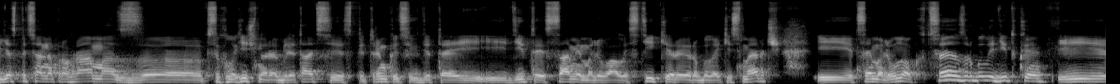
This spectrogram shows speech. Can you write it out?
є спеціальна програма з психологічної реабілітації, з підтримки цих дітей. І діти самі малювали стікери, робили якийсь мерч. І цей малюнок це зробили дітки. І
